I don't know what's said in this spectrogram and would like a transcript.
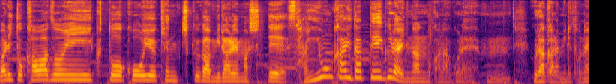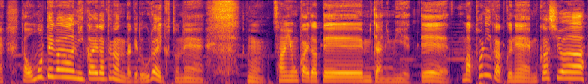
割と川沿い行くとこういう建築が見られまして、3、4階建てぐらいになるのかな、これ。うん。裏から見るとね。だ表が2階建てなんだけど、裏行くとね、うん、3、4階建てみたいに見えて、まあとにかくね、昔は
